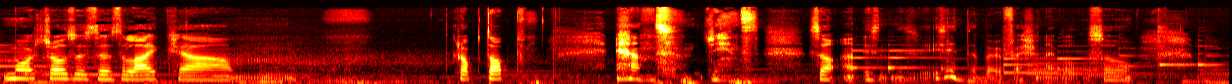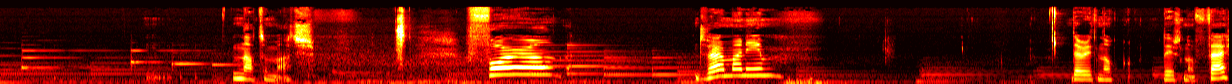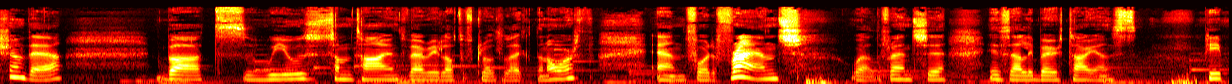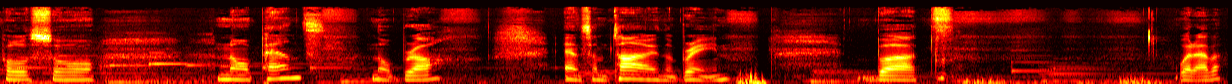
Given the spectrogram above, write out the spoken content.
more trousers is like um, crop top and jeans so uh, isn't isn't very fashionable so not too much for Germany there is no there's no fashion there but we use sometimes very lot of clothes like the north. And for the french well the french uh, is a libertarian people so no pants no bra and sometimes no brain. But whatever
